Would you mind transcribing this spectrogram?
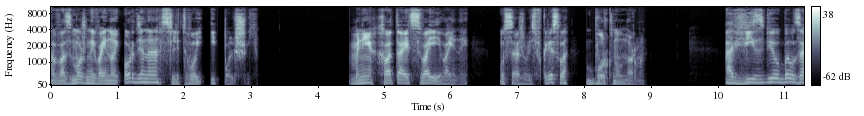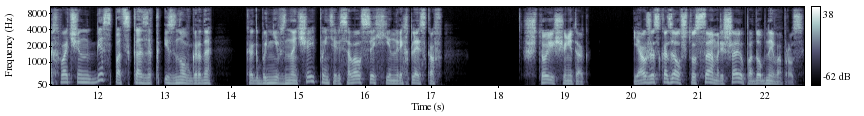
возможной войной ордена с Литвой и Польшей». «Мне хватает своей войны», — усаживаясь в кресло, буркнул Норман. А Визбио был захвачен без подсказок из Новгорода, как бы невзначай поинтересовался Хинрих Плесков. Что еще не так? Я уже сказал, что сам решаю подобные вопросы.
